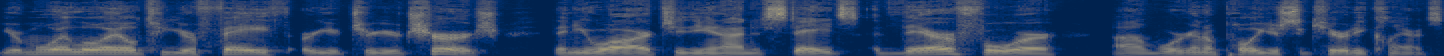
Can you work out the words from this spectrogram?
you're more loyal to your faith or your, to your church than you are to the United States. Therefore, um, we're going to pull your security clearance.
